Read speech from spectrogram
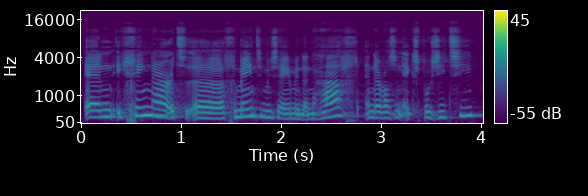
En ik ging naar het uh, gemeentemuseum in Den Haag en daar was een expositie.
